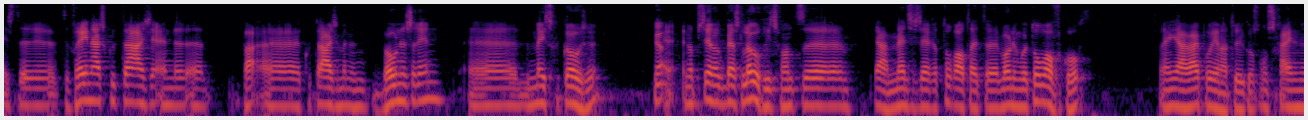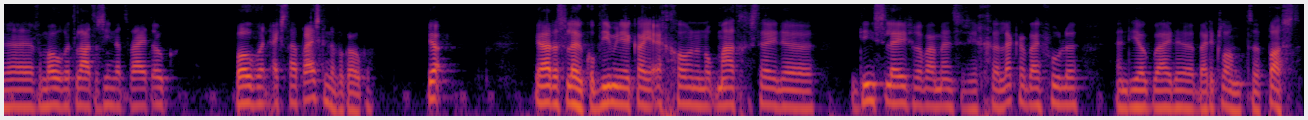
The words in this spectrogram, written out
is de tevredenheidscoutage en de coutage met een bonus erin de meest gekozen. Ja. En, en op zich ook best logisch, want ja, mensen zeggen toch altijd, de woning wordt toch al verkocht. En ja, wij proberen natuurlijk als onderscheidende vermogen te laten zien dat wij het ook boven een extra prijs kunnen verkopen. Ja. ja, dat is leuk. Op die manier kan je echt gewoon een op maat gestreden dienst leveren waar mensen zich lekker bij voelen en die ook bij de, bij de klant past.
